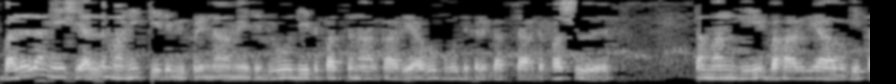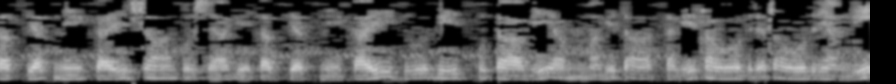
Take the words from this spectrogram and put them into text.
බලලා මේ සියල්ලම අනිත්‍යද විපරිණාමයට නිරෝධයට පත්වන ආකාරය අවබෝධ කරගත්තාට පසුව තමන්ගේ භාර්යාවගේ තත්ත්වයක් මේකයි ශ්‍රාවක පුරුෂයාගේ තත්ත්වයක් මේකයි දුවගේ පුතාගේ අම්මගේ තාත්තගේ සහෝදර සහෝදරියන්ගේ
